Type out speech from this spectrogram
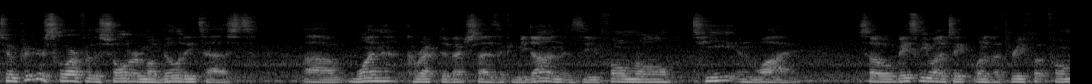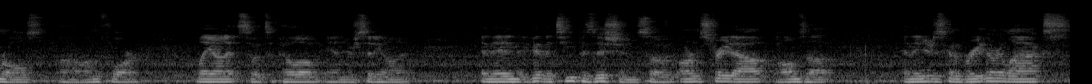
To improve your score for the shoulder mobility test, uh, one corrective exercise that can be done is the foam roll T and Y. So basically you want to take one of the three foot foam rolls uh, on the floor, lay on it so it's a pillow and you're sitting on it. And then get in the T position, so arms straight out, palms up. And then you're just going to breathe and relax,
